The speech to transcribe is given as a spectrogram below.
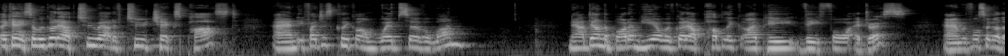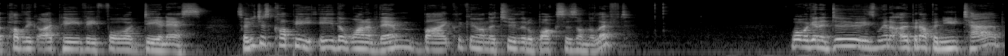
Okay, so we've got our two out of two checks passed. And if I just click on web server one, now down the bottom here, we've got our public IPv4 address, and we've also got the public IPv4 DNS. So if you just copy either one of them by clicking on the two little boxes on the left, what we're going to do is we're going to open up a new tab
